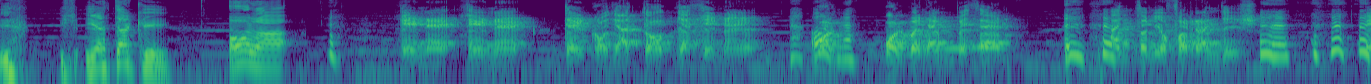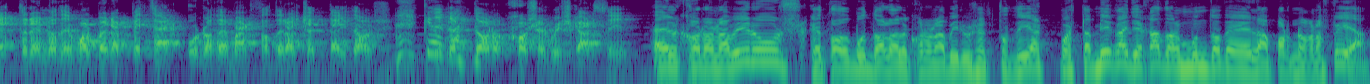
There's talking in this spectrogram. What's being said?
Y, y está aquí. Hola. Cine, cine. Tengo datos de cine. Hola. Volver a empezar. Antonio Fernández. Estreno de Volver a empezar 1 de marzo del 82. Director José Luis García. El coronavirus, que todo el mundo habla del coronavirus estos días, pues también ha llegado al mundo de la pornografía.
